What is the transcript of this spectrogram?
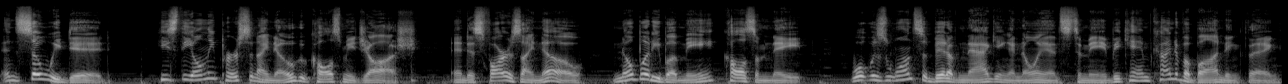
And so we did. He's the only person I know who calls me Josh, and as far as I know, nobody but me calls him Nate. What was once a bit of nagging annoyance to me became kind of a bonding thing,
